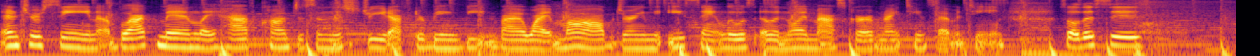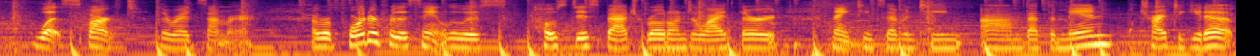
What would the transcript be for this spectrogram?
Enter scene. A black man lay half conscious in the street after being beaten by a white mob during the East St. Louis, Illinois massacre of 1917. So this is what sparked the Red Summer. A reporter for the St. Louis Post Dispatch wrote on July 3rd 1917, um, that the man tried to get up,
